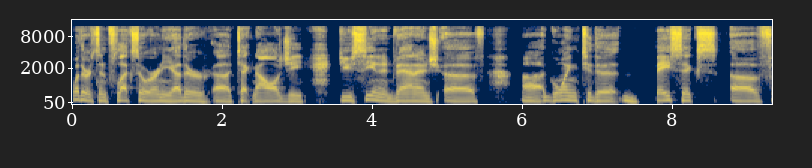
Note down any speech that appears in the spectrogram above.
whether it's in Flexo or any other uh, technology, do you see an advantage of uh, going to the basics of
